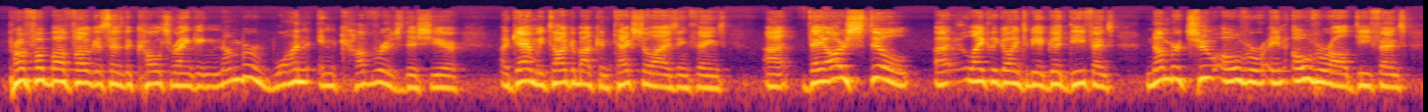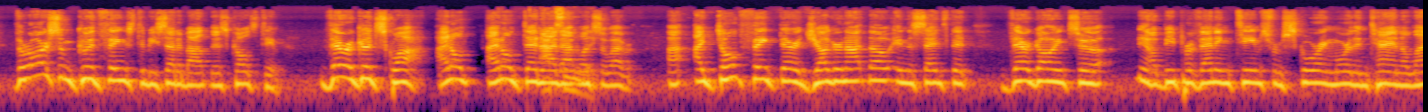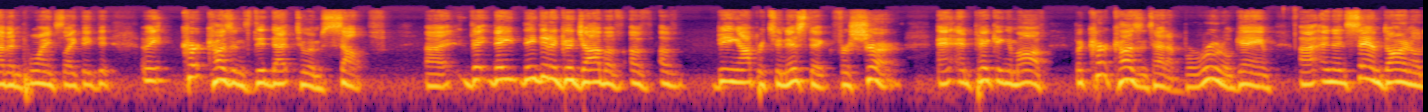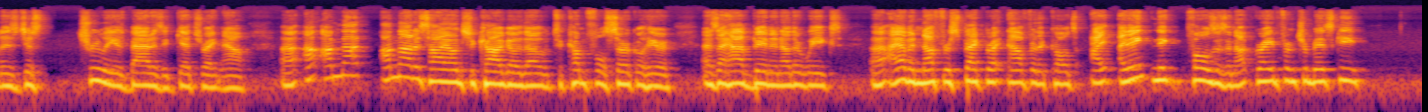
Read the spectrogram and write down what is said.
Pro Football Focus has the Colts ranking number one in coverage this year. Again, we talk about contextualizing things. Uh, they are still uh, likely going to be a good defense. Number two over in overall defense. There are some good things to be said about this Colts team. They're a good squad. I don't I don't deny Absolutely. that whatsoever. Uh, I don't think they're a juggernaut though, in the sense that they're going to you know be preventing teams from scoring more than 10 11 points like they did I mean, Kirk Cousins did that to himself. Uh, they, they they did a good job of of, of being opportunistic for sure and, and picking him off. But Kirk Cousins had a brutal game, uh, and then Sam Darnold is just truly as bad as it gets right now. Uh, I, am not I'm not as high on Chicago though to come full circle here as I have been in other weeks. Uh, I have enough respect right now for the Colts. I, I think Nick Foles is an upgrade from Trubisky,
